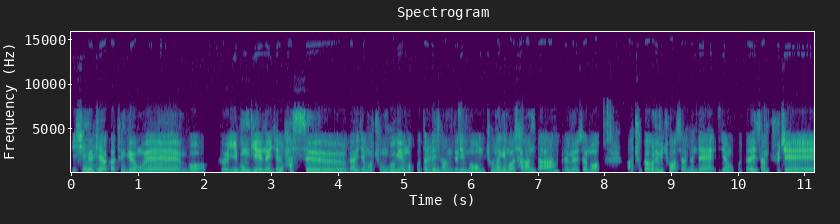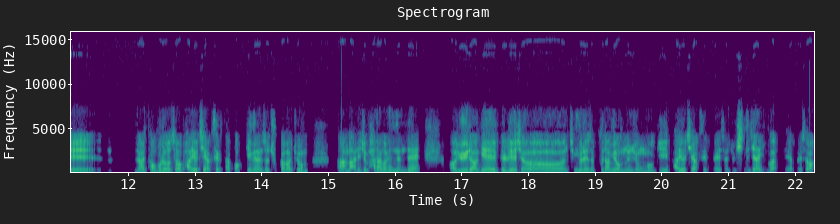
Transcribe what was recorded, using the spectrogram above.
이 신일제약 같은 경우에 뭐 그 2분기에는 이제 파스가 이제 뭐 중국의 뭐 보따리 상들이 뭐 엄청나게 뭐 사간다 그러면서 뭐 아, 주가 흐름이 좋았었는데 이제 뭐 보따리 상 규제 랑 더불어서 바이오 제약 섹터가 꺾이면서 주가가 좀 아, 많이 좀 하락을 했는데 어, 유일하게 밸류에이션 측면에서 부담이 없는 종목이 바이오 제약 섹터에서는 좀 신일제약인 것 같아요. 그래서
